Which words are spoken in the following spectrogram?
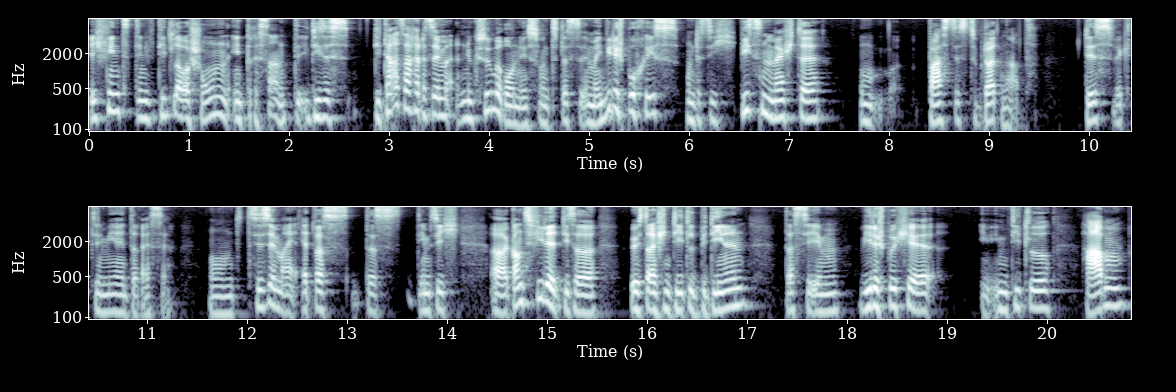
Ich finde den Titel aber schon interessant. Dieses, die Tatsache, dass er immer ein Oxymoron ist und dass er immer ein Widerspruch ist und dass ich wissen möchte, um was das zu bedeuten hat, das weckt in mir Interesse. Und das ist eben etwas, das, dem sich äh, ganz viele dieser österreichischen Titel bedienen, dass sie eben Widersprüche im, im Titel haben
